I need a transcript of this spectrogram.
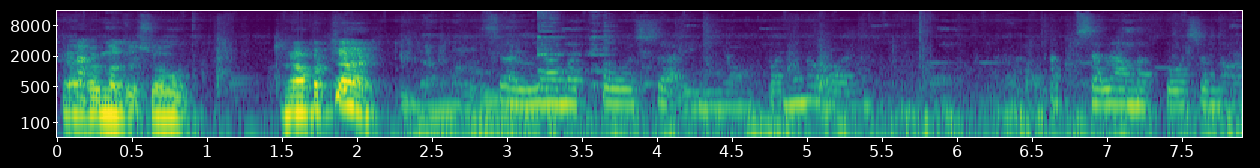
Kaya ako'y matusog. Maruhuli. Salamat po sa inyong panonood. At salamat po sa mga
